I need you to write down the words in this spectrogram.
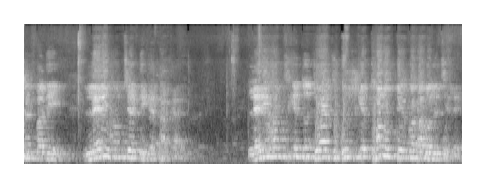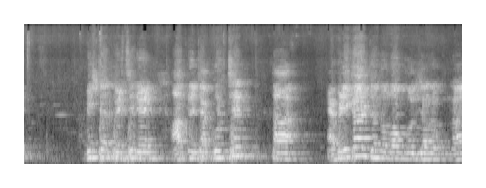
সাংবাদিক লেরি হোমসের দিকে তাকাই। লেরি হোমস কিন্তু জর্জ বুশকে ধমক দিয়ে কথা বলেছিলেন। মিস্টার প্রেসিডেন্ট, আপনি যা করছেন তা আমেরিকার জন্য মঙ্গলজনক না।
